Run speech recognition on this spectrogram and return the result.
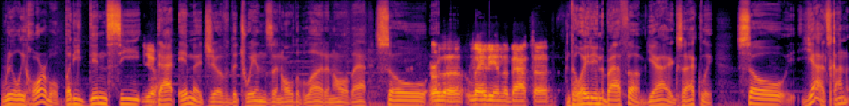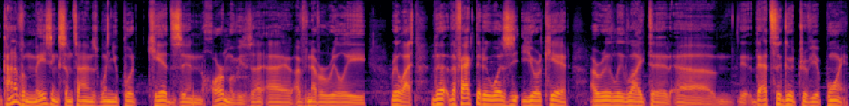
really horrible but he didn't see Yeah. that image of the twins and all the blood and all that so Or the lady in the bathtub. the lady in the bathtub. Yeah, exactly. So yeah, it's kind of kind of amazing sometimes when you put kids in horror movies. I, I I've never really realized the the fact that it was your kid. I really liked it. Um, that's a good trivia point.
